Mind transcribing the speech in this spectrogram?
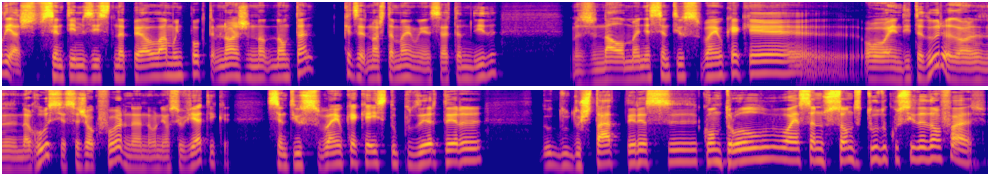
Aliás, sentimos isso na pele há muito pouco tempo. Nós não, não tanto, quer dizer, nós também, em certa medida, mas na Alemanha sentiu-se bem o que é que é, ou em ditadura, ou na Rússia, seja o que for, na, na União Soviética, sentiu-se bem o que é que é isso do poder ter, do, do, Estado ter esse controle ou essa noção de tudo o que o cidadão faz.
